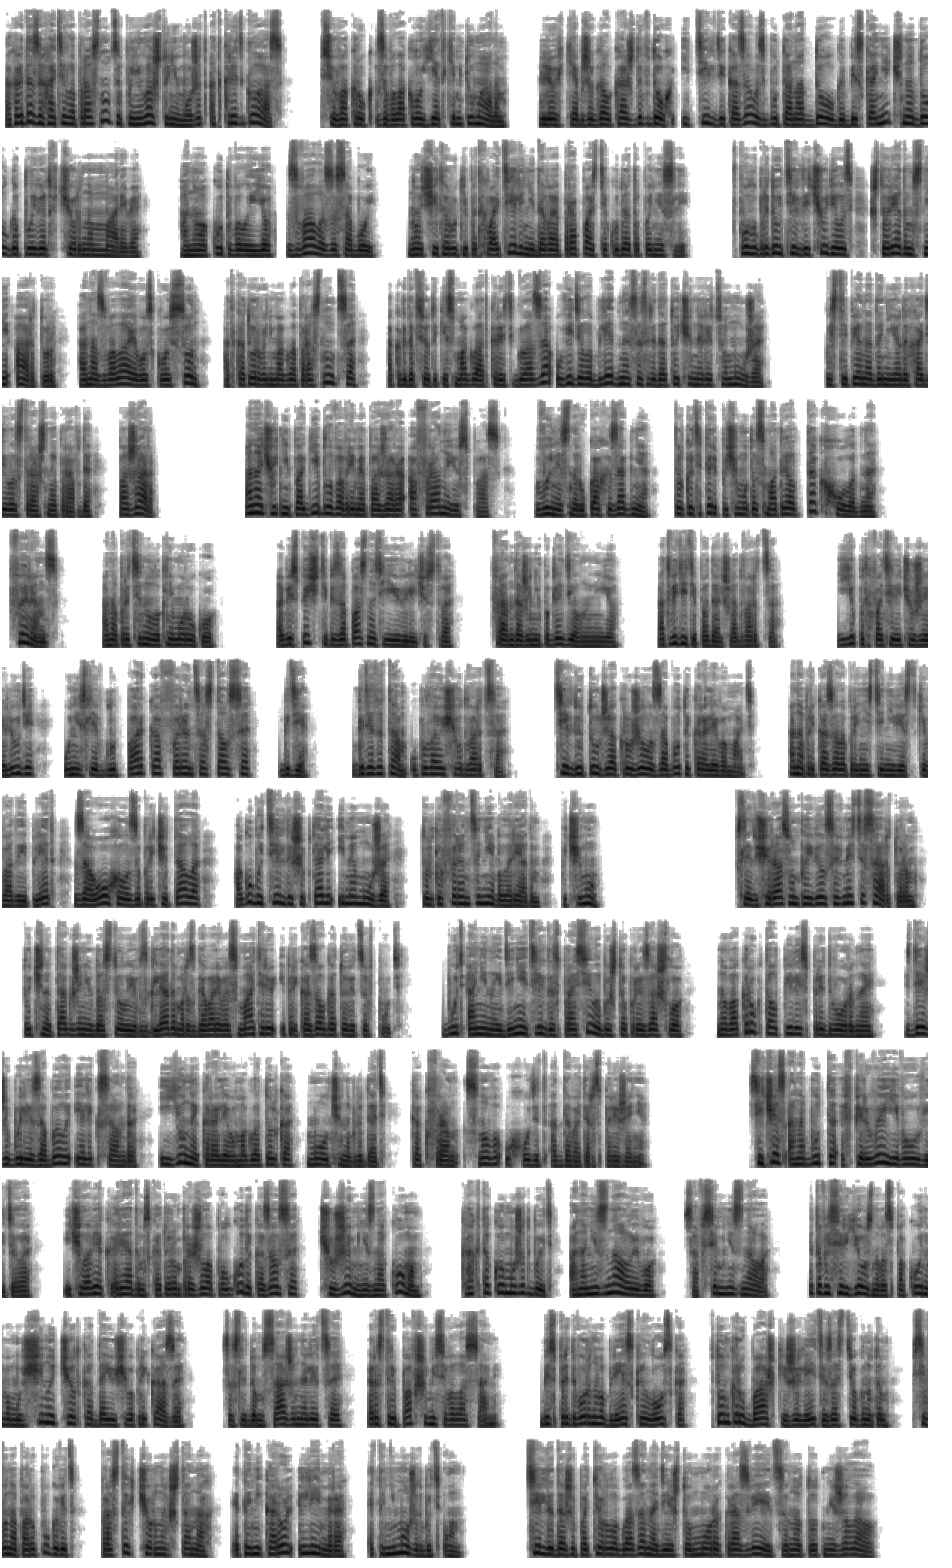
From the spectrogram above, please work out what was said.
А когда захотела проснуться, поняла, что не может открыть глаз. Все вокруг заволокло едким туманом, Легкий обжигал каждый вдох, и Тильде казалось, будто она долго, бесконечно долго плывет в черном мареве. Оно окутывало ее, звало за собой, но чьи-то руки подхватили, не давая пропасть, и куда-то понесли. В полубреду Тильде чудилось, что рядом с ней Артур. Она звала его сквозь сон, от которого не могла проснуться, а когда все-таки смогла открыть глаза, увидела бледное сосредоточенное лицо мужа. Постепенно до нее доходила страшная правда. Пожар. Она чуть не погибла во время пожара, а Фран ее спас. Вынес на руках из огня. Только теперь почему-то смотрел так холодно. «Ференс!» Она протянула к нему руку. «Обеспечьте безопасность Ее Величества». Фран даже не поглядел на нее. «Отведите подальше от дворца». Ее подхватили чужие люди, унесли вглубь парка, а Ференс остался... Где? Где-то там, у пылающего дворца. Тильду тут же окружила заботой королева-мать. Она приказала принести невестке воды и плед, заохала, запричитала, а губы Тильды шептали имя мужа, только Ференца не было рядом. Почему? В следующий раз он появился вместе с Артуром, точно так же не удостоил ее взглядом, разговаривая с матерью и приказал готовиться в путь. Будь они наедине, Тильда спросила бы, что произошло, но вокруг толпились придворные. Здесь же были Изабелла и Александр, и юная королева могла только молча наблюдать, как Фран снова уходит отдавать распоряжение. Сейчас она будто впервые его увидела, и человек, рядом с которым прожила полгода, казался чужим, незнакомым. Как такое может быть? Она не знала его, совсем не знала. Этого серьезного, спокойного мужчину, четко отдающего приказы, со следом сажи на лице, растрепавшимися волосами, без придворного блеска и лоска, в тонкой рубашке, жилете, застегнутом, всего на пару пуговиц, простых черных штанах. Это не король Лемера, это не может быть он. Тильда даже потерла глаза, надеясь, что морок развеется, но тот не желал.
